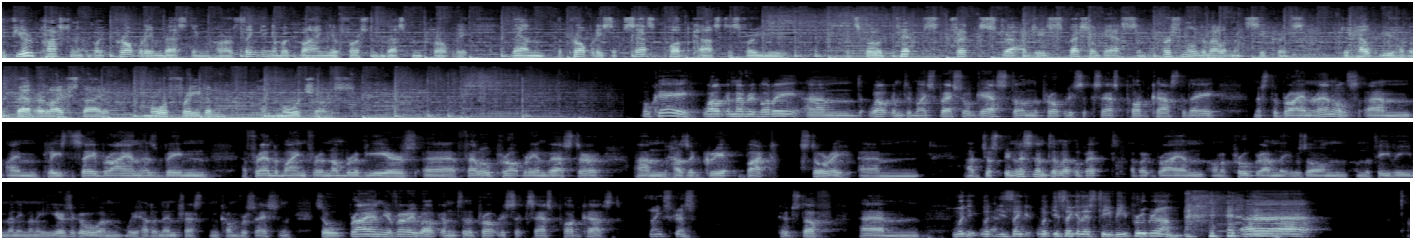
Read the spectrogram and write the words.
If you're passionate about property investing or thinking about buying your first investment property, then the Property Success Podcast is for you. It's full of tips, tricks, strategies, special guests, and personal development secrets to help you have a better lifestyle, more freedom, and more choice. Okay, welcome everybody, and welcome to my special guest on the Property Success Podcast today. Mr. Brian Reynolds. Um, I'm pleased to say Brian has been a friend of mine for a number of years, a fellow property investor, and has a great backstory. Um, I've just been listening to a little bit about Brian on a program that he was on on the TV many, many years ago, and we had an interesting conversation. So, Brian, you're very welcome to the Property Success Podcast. Thanks, Chris. Good stuff. Um, what, do, what do you think? What do you think of this TV program? uh,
